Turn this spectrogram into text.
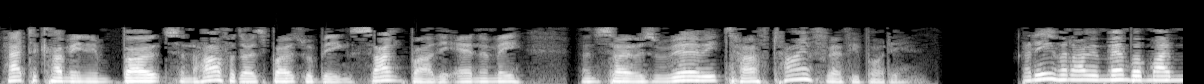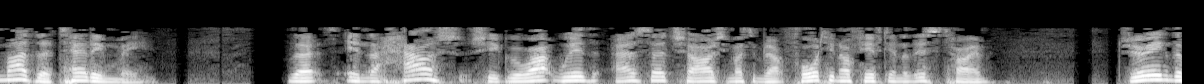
had to come in in boats, and half of those boats were being sunk by the enemy, and so it was a very tough time for everybody. And even I remember my mother telling me that in the house she grew up with as a child, she must have been about 14 or 15 at this time, during the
